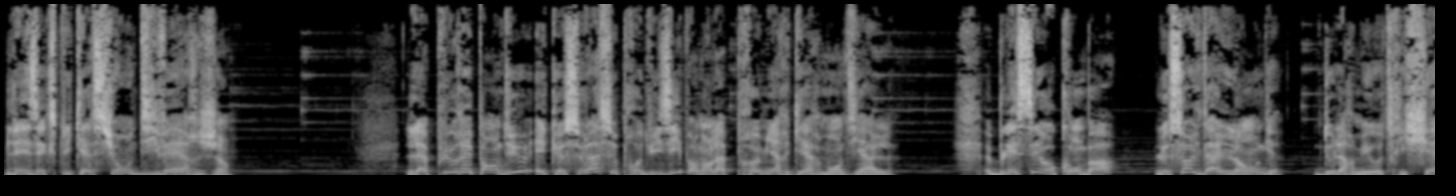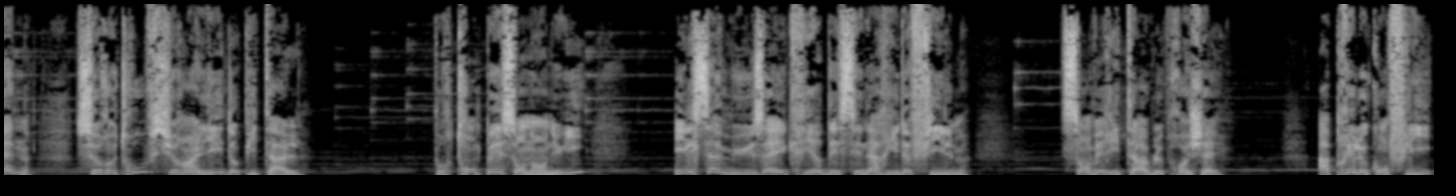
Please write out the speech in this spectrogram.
Les explications divergent. La plus répandue est que cela se produisit pendant la Première Guerre mondiale. Blessé au combat, le soldat Lang, de l'armée autrichienne, se retrouve sur un lit d'hôpital. Pour tromper son ennui, il s'amuse à écrire des scénarios de films, sans véritable projet. Après le conflit,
